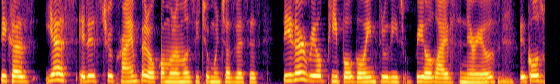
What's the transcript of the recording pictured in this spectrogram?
because yes, it is true crime, pero como lo hemos dicho muchas veces, these are real people going through these real life scenarios. Mm-hmm. It goes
